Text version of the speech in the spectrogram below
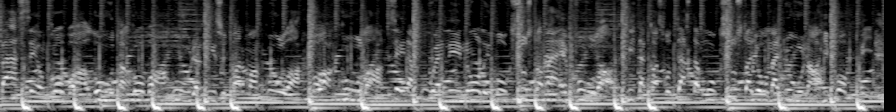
päässä, on kovaa. Luuta Kovaa huuda, niin sut varmaan kuullaan. Vaan kuullaan, seinäpuhelin oli luksusta Mä en fuulaa, mitä kasvot tästä muksusta? Joo mä duunaan hip-hoppi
